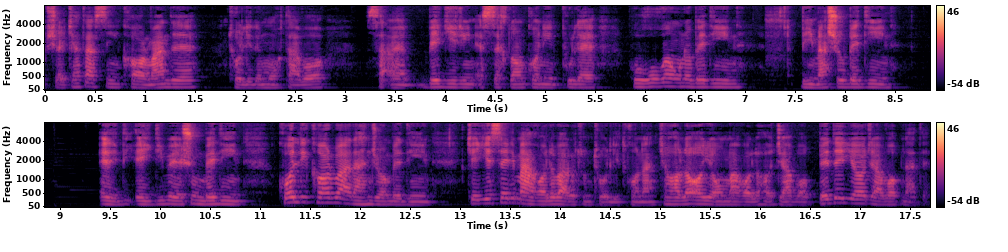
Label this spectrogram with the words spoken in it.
شرکت هستین کارمند تولید محتوا بگیرین استخدام کنین پول حقوق اونو بدین بیمش رو بدین ایدی بهشون بدین. کلی کار باید انجام بدین که یه سری مقاله براتون تولید کنن که حالا آیا اون مقاله ها جواب بده یا جواب نده.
